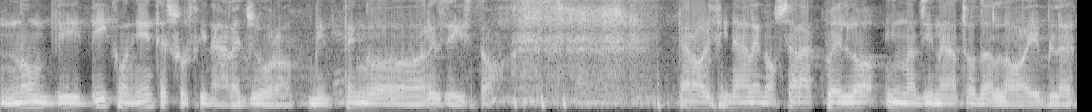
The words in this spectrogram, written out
non vi dico niente sul finale, giuro, mi tengo resisto. Però il finale non sarà quello immaginato dall'Oibl.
